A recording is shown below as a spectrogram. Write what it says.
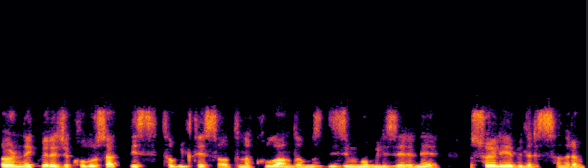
Örnek verecek olursak diz stabilitesi adına kullandığımız diz immobilizlerini söyleyebiliriz sanırım.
